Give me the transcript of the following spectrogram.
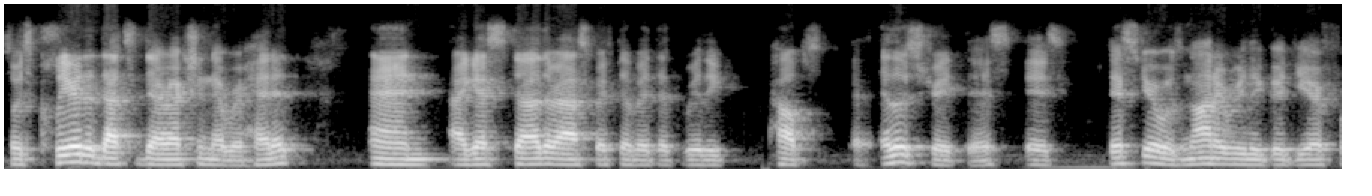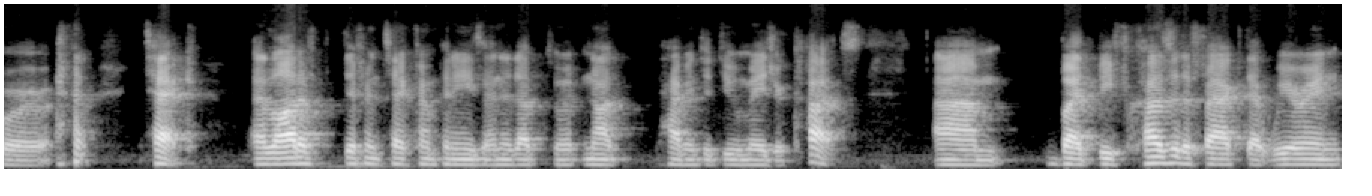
So it's clear that that's the direction that we're headed. And I guess the other aspect of it that really helps illustrate this is this year was not a really good year for tech. A lot of different tech companies ended up not having to do major cuts. Um, but because of the fact that we're in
